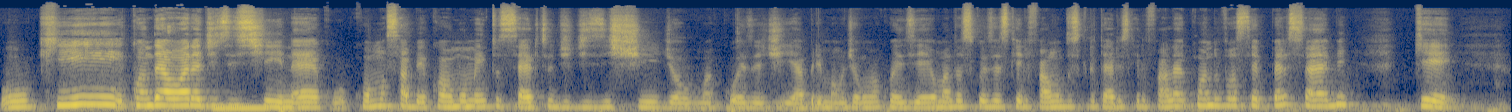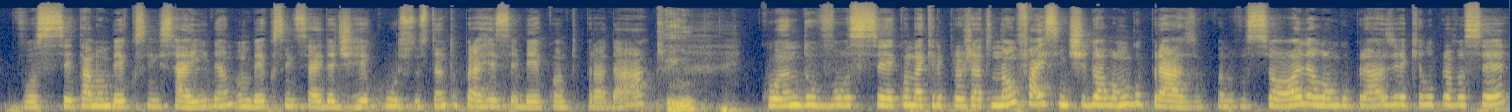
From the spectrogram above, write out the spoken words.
o que quando é a hora de desistir, né? Como saber qual é o momento certo de desistir de alguma coisa, de abrir mão de alguma coisa. E aí uma das coisas que ele fala, um dos critérios que ele fala é quando você percebe que você está num beco sem saída, um beco sem saída de recursos, tanto para receber quanto para dar. Sim. Quando você, quando aquele projeto não faz sentido a longo prazo, quando você olha a longo prazo e aquilo para você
